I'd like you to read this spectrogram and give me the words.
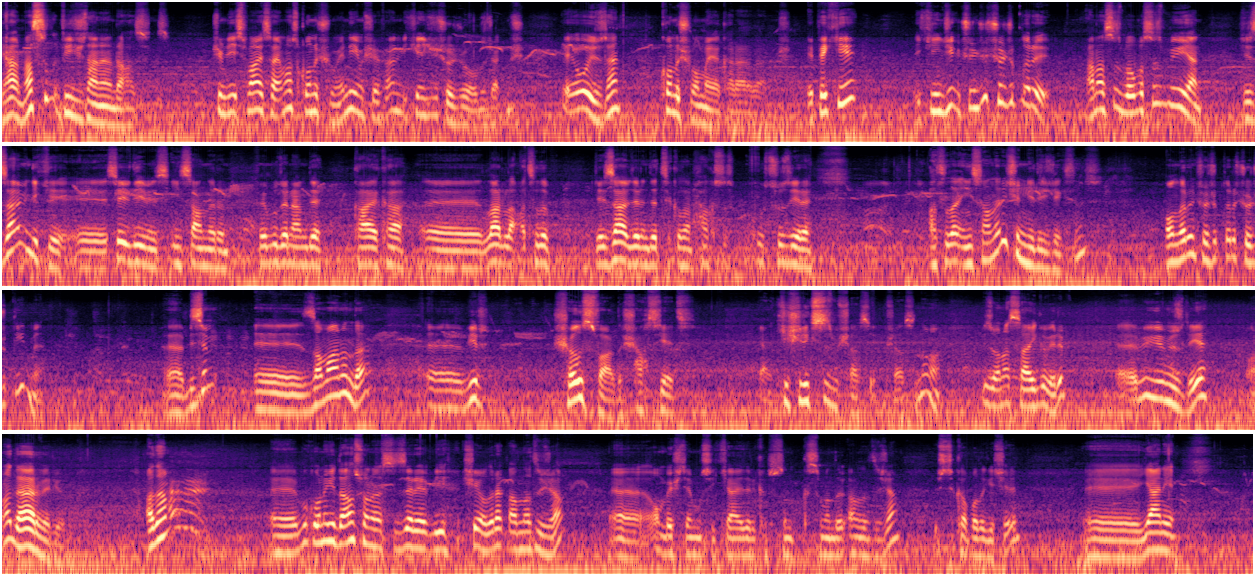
Ya nasıl vicdanen rahatsınız? Şimdi İsmail Saymaz konuşmuyor. Neymiş efendim? İkinci çocuğu olacakmış. E, o yüzden konuşmamaya karar vermiş. E peki ikinci, üçüncü çocukları anasız babasız büyüyen cezaevindeki e, sevdiğimiz insanların ve bu dönemde KHK'larla atılıp cezaevlerinde tıkılan haksız, hukuksuz yere atılan insanlar için ne diyeceksiniz? Onların çocukları çocuk değil mi? Bizim zamanında bir şahıs vardı, şahsiyet. Yani kişiliksiz bir şahsiyetmiş aslında ama biz ona saygı verip e, büyüğümüz diye ona değer veriyorduk. Adam bu konuyu daha sonra sizlere bir şey olarak anlatacağım. E, 15 Temmuz hikayeleri kısmın, kısmında anlatacağım. Üstü kapalı geçelim. E, yani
